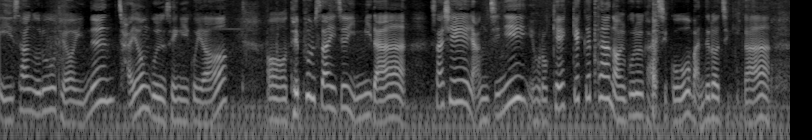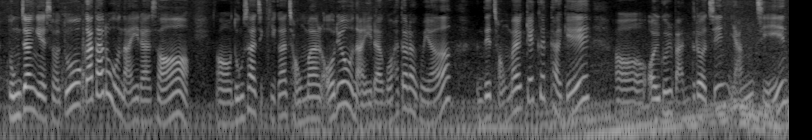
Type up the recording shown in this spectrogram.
이상으로 되어 있는 자연군생이고요. 어, 대품 사이즈입니다. 사실 양진이 이렇게 깨끗한 얼굴을 가지고 만들어지기가 농장에서도 까다로운 아이라서 어, 농사 짓기가 정말 어려운 아이라고 하더라고요. 근데 정말 깨끗하게 어, 얼굴 만들어진 양진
